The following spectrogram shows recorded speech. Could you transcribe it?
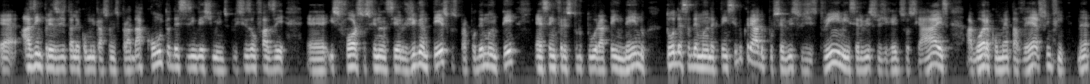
É, as empresas de telecomunicações, para dar conta desses investimentos, precisam fazer é, esforços financeiros gigantescos para poder manter essa infraestrutura atendendo toda essa demanda que tem sido criada por serviços de streaming, serviços de redes sociais, agora com metaverso, enfim, né?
